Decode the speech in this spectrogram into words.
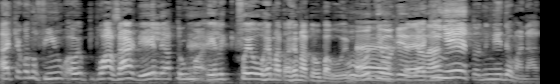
Aí chegou no fim, o, azar dele, a turma, ele que foi o rematou, rematou o bagulho. O último que É, deu lá. 500, ninguém deu mais nada.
